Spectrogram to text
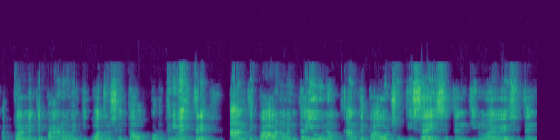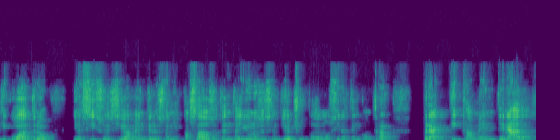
Actualmente paga 94 centavos por trimestre, antes pagaba 91, antes pagaba 86, 79, 74 y así sucesivamente los años pasados, 71, 68 y podemos ir hasta encontrar prácticamente nada.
